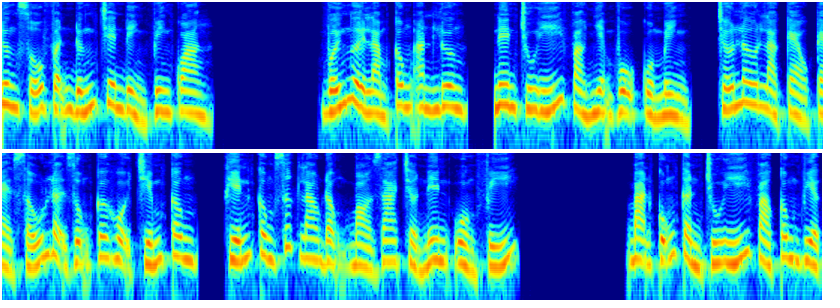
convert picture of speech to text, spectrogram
đương số vẫn đứng trên đỉnh vinh quang. Với người làm công ăn lương, nên chú ý vào nhiệm vụ của mình, chớ lơ là kẻo kẻ xấu lợi dụng cơ hội chiếm công, khiến công sức lao động bỏ ra trở nên uổng phí. Bạn cũng cần chú ý vào công việc,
